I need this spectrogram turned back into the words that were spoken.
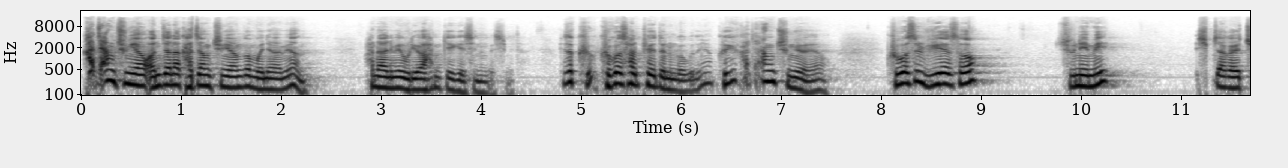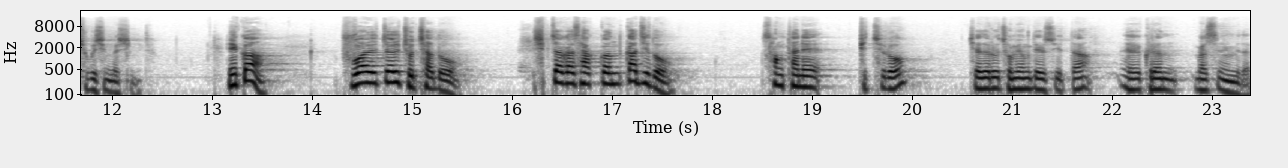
가장 중요한, 언제나 가장 중요한 건 뭐냐면, 하나님이 우리와 함께 계시는 것입니다. 그래서 그, 그거 살펴야 되는 거거든요. 그게 가장 중요해요. 그것을 위해서 주님이 십자가에 죽으신 것입니다. 그러니까, 부활절조차도, 십자가 사건까지도 성탄의 빛으로 제대로 조명될 수 있다. 예, 그런 말씀입니다.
